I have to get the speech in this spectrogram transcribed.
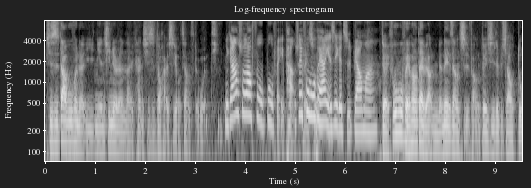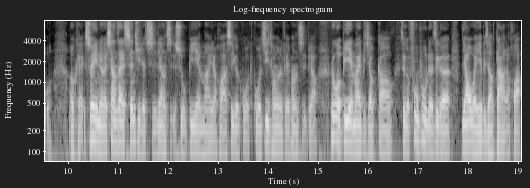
其实大部分的以年轻的人来看，其实都还是有这样子的问题。你刚刚说到腹部肥胖，所以腹部肥胖也是一个指标吗？对，腹部肥胖代表你的内脏脂肪堆积的比较多。OK，所以呢，像在身体的质量指数 BMI 的话，是一个国国际通用的肥胖指标。如果 BMI 比较高，这个腹部的这个腰围也比较大的话，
